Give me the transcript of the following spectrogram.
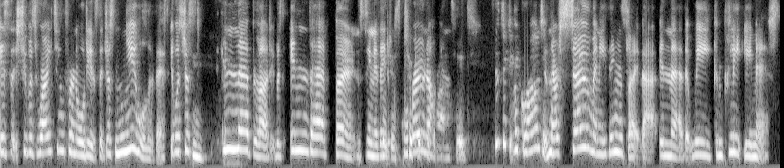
is that she was writing for an audience that just knew all of this. It was just mm. in their blood. It was in their bones. You know they'd they just grown up. granted. Just took it for granted. And there are so many things like that in there that we completely miss.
